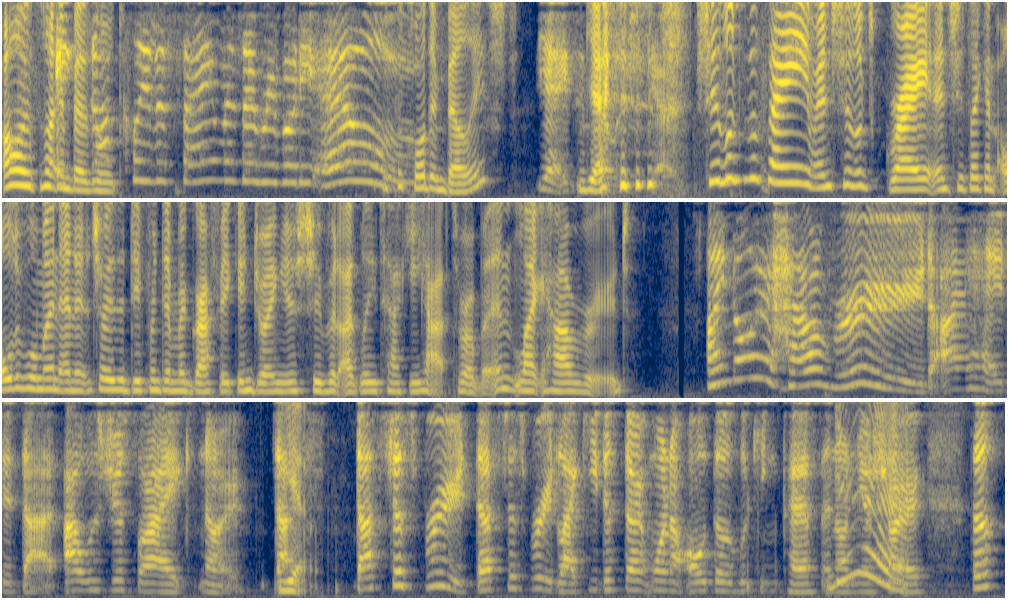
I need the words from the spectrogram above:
Oh, it's not embezzled. exactly the same as everybody else. What's it called? Embellished? Yeah, it's Yeah. Yeah. she looked the same and she looked great and she's like an older woman and it shows a different demographic enjoying your stupid, ugly, tacky hats, Robyn. Like, how rude. I know how rude. I hated that. I was just like, no, that's that's just rude. That's just rude. Like you just don't want an older looking person on your show. That's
